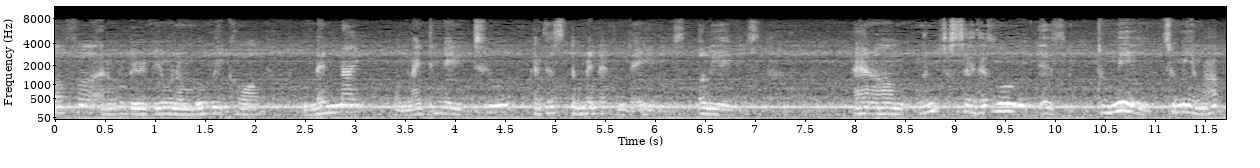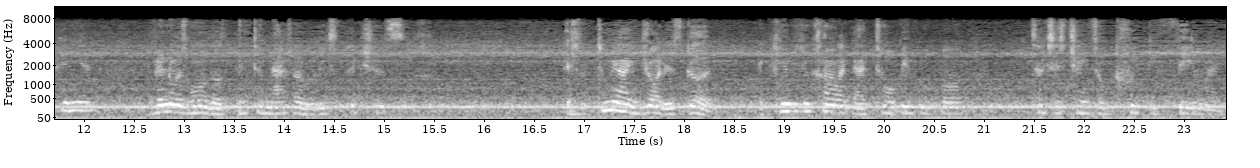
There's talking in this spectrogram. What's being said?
And I'm going to be reviewing a movie called Midnight from 1982, and this is the Midnight from the 80s, early 80s. And um, let me just say, this movie is, to me, to me, in my opinion, even though it's one of those international release pictures, it's, to me, I enjoyed it. It's good. It gives you kind of like that Tobe Hooper, Texas Chainsaw creepy feeling.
